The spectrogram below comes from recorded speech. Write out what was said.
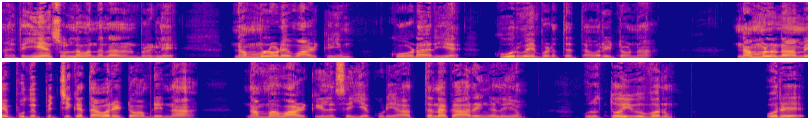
நான் இதை ஏன் சொல்ல வந்தேன்னா நண்பர்களே நம்மளுடைய வாழ்க்கையும் கோடாரியை கூர்மைப்படுத்த தவறிட்டோன்னா நம்மளை நாமே புதுப்பிச்சிக்க தவறிட்டோம் அப்படின்னா நம்ம வாழ்க்கையில் செய்யக்கூடிய அத்தனை காரியங்களையும் ஒரு தொய்வு வரும். ஒரு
